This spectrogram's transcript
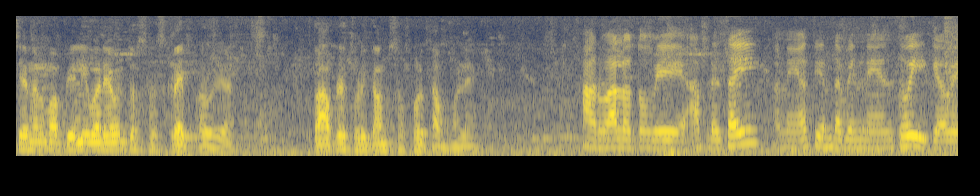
ચેનલમાં પહેલી વાર આવે તો સબસ્ક્રાઈબ કરો યાર. તો આપણે થોડીક આમ સફળતા મળે. સારું હાલો તો હવે આપણે જઈ અને અત્યંતાબેન ને જોઈ કે હવે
